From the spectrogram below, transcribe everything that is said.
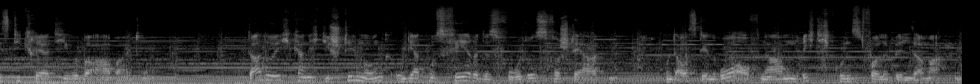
ist die kreative Bearbeitung. Dadurch kann ich die Stimmung und die Atmosphäre des Fotos verstärken und aus den Rohaufnahmen richtig kunstvolle Bilder machen.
